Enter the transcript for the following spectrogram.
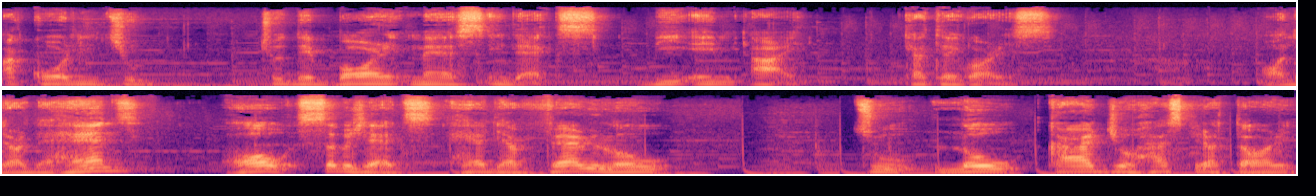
according to, to the Body Mass Index BMI categories. On the other hand, all subjects had a very low to low cardiorespiratory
